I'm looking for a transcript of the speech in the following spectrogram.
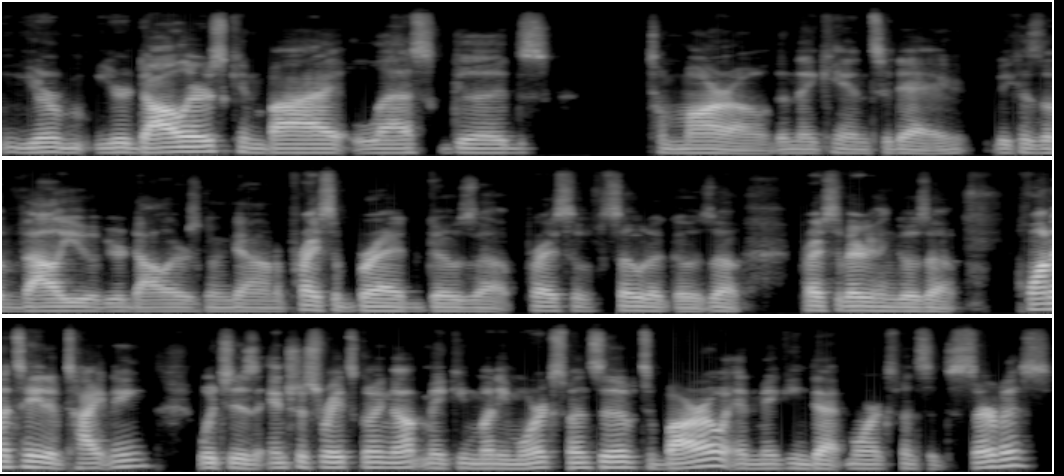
your your dollars can buy less goods tomorrow than they can today because the value of your dollar is going down. A price of bread goes up, price of soda goes up, price of everything goes up quantitative tightening, which is interest rates going up, making money more expensive to borrow and making debt more expensive to service,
